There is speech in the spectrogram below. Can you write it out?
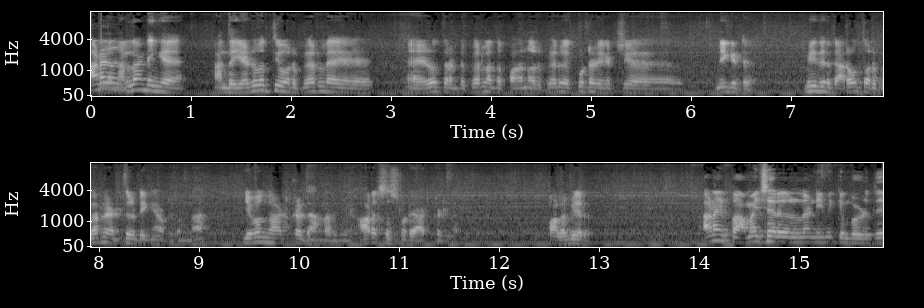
ஆனா நல்லா நீங்கள் அந்த எழுபத்தி ஒரு பேரில் எழுபத்தி ரெண்டு பேரில் அந்த பதினோரு பேர் கூட்டணி கட்சியை நீக்கிட்டு மீதி இருக்க அறுபத்தோரு பேரில் எடுத்துக்கிட்டீங்க அப்படின்னா இவங்க ஆட்கள் தான் எல்லாருமே ஆர்எஸ்எஸ்னுடைய ஆட்களில். பல பேர். ஆனா இப்போ அமைச்சர்கள்லாம் நியமிக்கும் பொழுது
